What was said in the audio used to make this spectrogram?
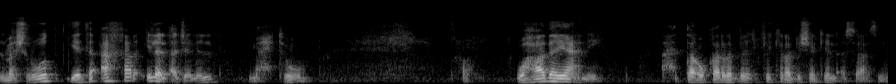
المشروط يتأخر إلى الأجل المحتوم. وهذا يعني حتى أقرب الفكرة بشكل أساسي.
